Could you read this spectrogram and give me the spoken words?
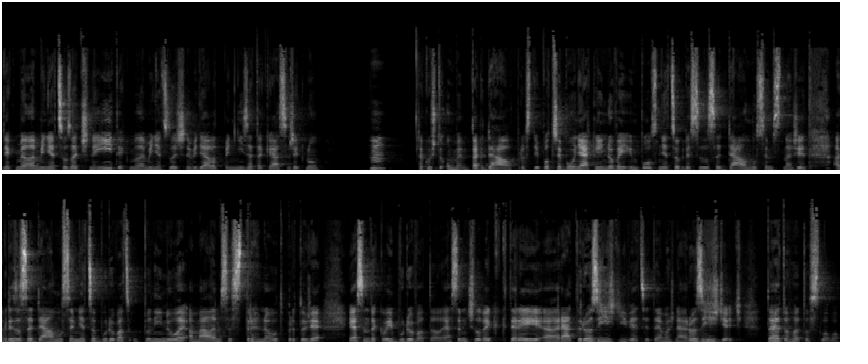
jakmile mi něco začne jít, jakmile mi něco začne vydělávat peníze, tak já si řeknu, hm, tak už to umím, tak dál. Prostě potřebuju nějaký nový impuls, něco, kde se zase dál musím snažit a kde zase dál musím něco budovat z úplný nuly a málem se strhnout, protože já jsem takový budovatel. Já jsem člověk, který eh, rád rozjíždí věci, to je možná rozjížděč, to je tohleto slovo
